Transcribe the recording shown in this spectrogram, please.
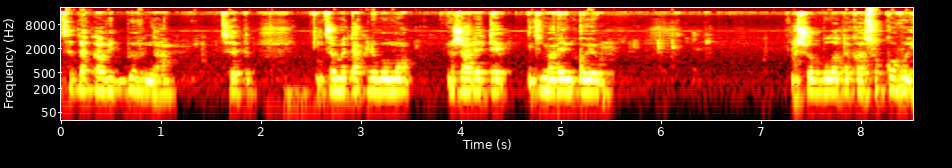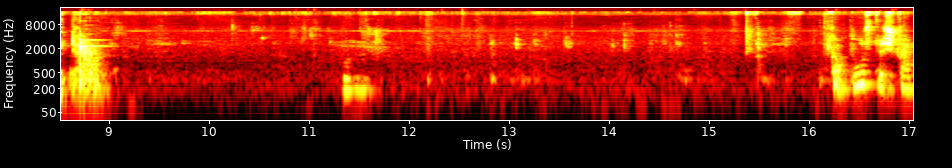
Це така відбивна. Це, це ми так любимо жарити з маринкою, щоб була така соковита. Капусточка.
